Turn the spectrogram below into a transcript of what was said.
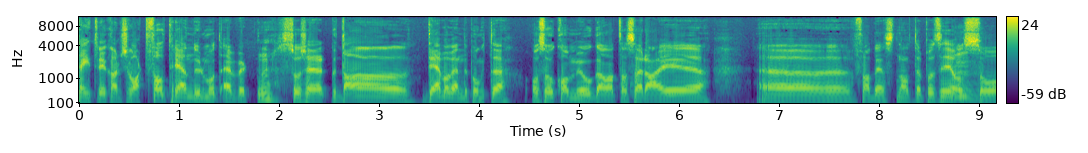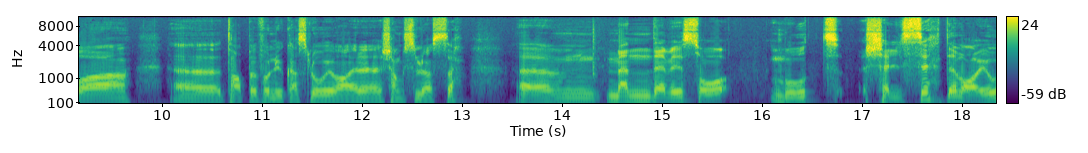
tenkte vi kanskje i hvert fall 3-0 mot Everton. Så skjer, da, det var vendepunktet. Og så kom jo Galatasaray uh, fadesen, holdt jeg på å si. Og mm. så uh, tapet for Newcastle var eh, sjanseløse. Men det vi så mot Chelsea, det var jo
